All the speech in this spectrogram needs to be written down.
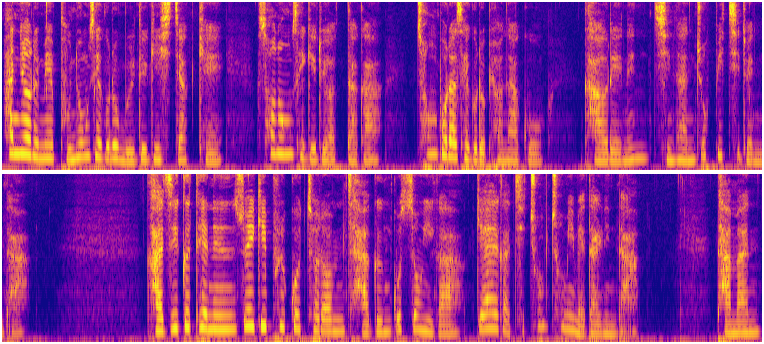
한여름에 분홍색으로 물들기 시작해 선홍색이 되었다가 청보라색으로 변하고 가을에는 진한 쪽빛이 된다. 가지 끝에는 쐐기 풀꽃처럼 작은 꽃송이가 깨알같이 촘촘히 매달린다. 다만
